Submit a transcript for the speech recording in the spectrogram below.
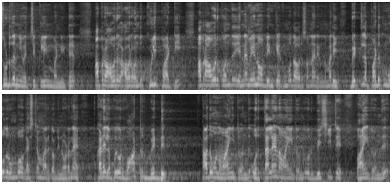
சுடுதண்ணி வச்சு க்ளீன் பண்ணிவிட்டு அப்புறம் அவரு அவரை வந்து குளிப்பாட்டி அப்புறம் அவருக்கு வந்து என்ன வேணும் அப்படின்னு கேட்கும்போது அவர் சொன்னார் இந்த மாதிரி பெட்டில் படுக்கும்போது ரொம்ப கஷ்டமாக இருக்குது அப்படின்னு. உடனே கடையில் போய் ஒரு வாட்டர் பெட்டு அது ஒன்று வாங்கிட்டு வந்து ஒரு தலையணை வாங்கிட்டு வந்து ஒரு பெட்ஷீட்டு வாங்கிட்டு வந்து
